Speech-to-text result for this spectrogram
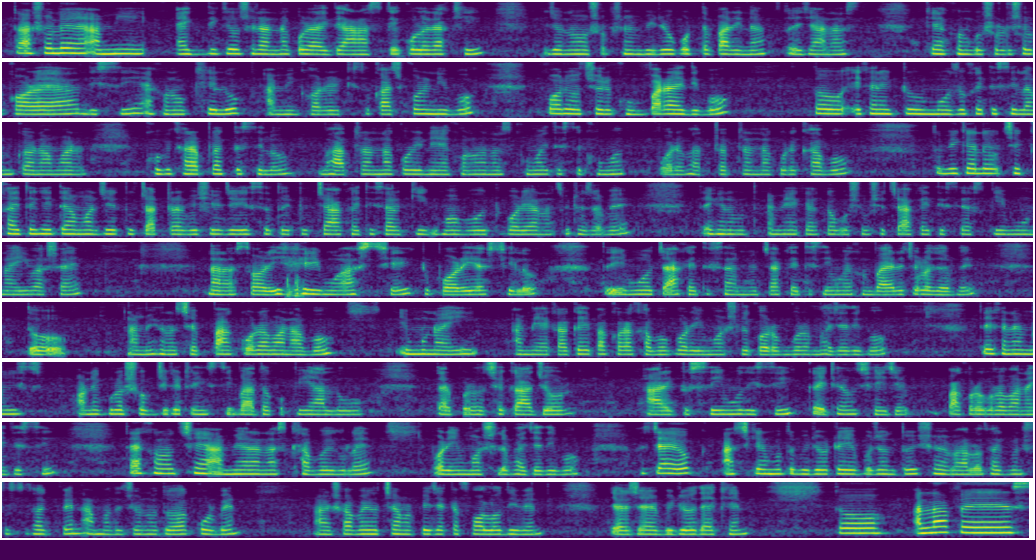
তো আসলে আমি একদিকে হচ্ছে রান্না করে একদিকে আনাজকে কোলে রাখি। এই জন্য সবসময় ভিডিও করতে পারি না। তো এই যে আনাজকে এখন গোসল টোসল করায়া দিছি। এখনও খেলুক। আমি ঘরের কিছু কাজ করে নিব। পরে হচ্ছে ঘুম পাড়ায় দিব। তো এখানে একটু মজু খাইতেছিলাম কারণ আমার খুবই খারাপ লাগতেছিল। ভাত রান্না করিনি এখনও আনাজ ঘুমাইতেছে, ঘুমাক, পরে ভাত টাত রান্না করে খাব। তো বিকালে হচ্ছে খাইতে খাইতে আমার যেহেতু চারটার বেশি হয়ে গেছে, তো একটু চা খাইতেছি, আর কি ঘুমাবো, একটু পরে আনাজ উঠে যাবে। তো এখানে আমি একা একা বসে বসে চা খাইতেছি, আজকে ইমু নাই বাসায়। না না সরি ইমু আসছে, একটু পরেই আসছিল। তো ইমুও চা খাইতেছে, আমিও চা খাইতেছি, ইমু এখন বাইরে চলে যাবে। তো আমি এখন হচ্ছে পাকোড়া বানাবো। ইমু নাই আমি একাই পাকোড়া খাব, পরে ইমু গরম গরম ভাজা দিব। তো এখানে আমি অনেকগুলো সবজি কেটে নিচ্ছি বাঁধাকপি, আলু, তারপরে হচ্ছে গাজর, আর একটু সিমও দিছি এটা হচ্ছে এই যে পাকোড়াগুলো বানাইতেছি। তো এখন হচ্ছে আমি আর আনাজ খাব এগুলো, পরে এই মশলা ভাজা দিব। যাই হোক, আজকের মতো ভিডিওটা এ পর্যন্তই। সবাই ভালো থাকবেন, সুস্থ থাকবেন, আমাদের জন্য দোয়া করবেন। আর সবাই হচ্ছে আমার পেজে একটা ফলো দিবেন, যারা যারা ভিডিও দেখেন। তো আল্লাহ হাফেজ।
